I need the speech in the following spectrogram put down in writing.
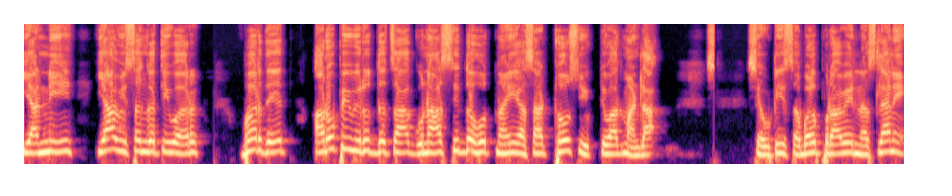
यांनी या विसंगतीवर भर देत आरोपी विरुद्धचा गुन्हा सिद्ध होत नाही असा ठोस युक्तिवाद मांडला. शेवटी सबळ पुरावे नसल्याने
